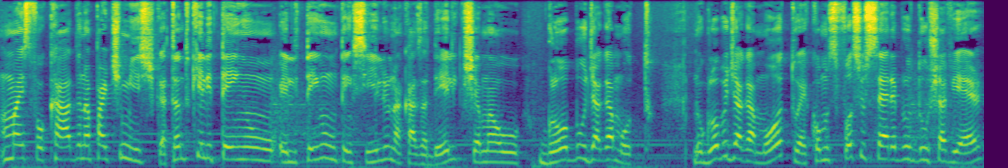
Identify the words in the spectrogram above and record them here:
mais focado na parte mística. Tanto que ele tem um, ele tem um utensílio na casa dele que chama o Globo de Agamotto. No Globo de Agamotto é como se fosse o cérebro do Xavier,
